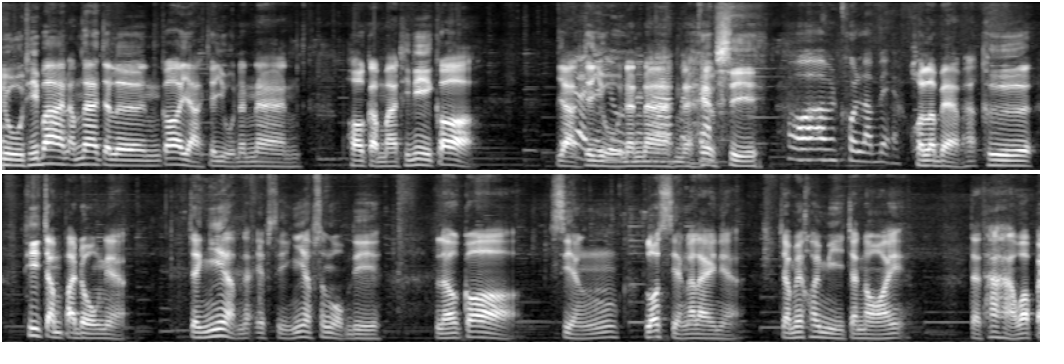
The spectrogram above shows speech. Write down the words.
อยู่ที่บ้านอำนาจเจริญก็อยากจะอยู่นานๆ พอกลับมาที่นี่ก็อยากจะอยู่นานๆนะ FC เพราะว่ามันคนละแบบ คนละแบบฮะคือที่จำปาดงเนี่ยจะเงียบนะ FC เงียบสงบดี แล้วก็เสียงรถเสียงอะไรเนี่ยจะไม่ค่อยมีจะน้อย แต่ถ้าหากว่าไป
